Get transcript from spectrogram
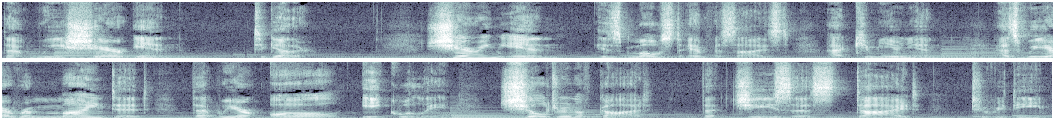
that we share in together. Sharing in is most emphasized at communion as we are reminded that we are all equally children of God that Jesus died to redeem.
